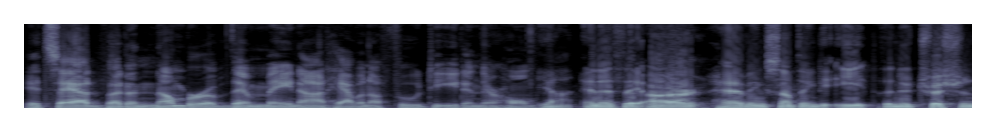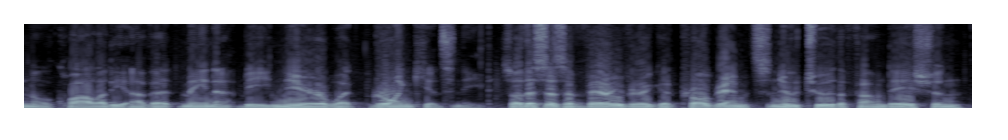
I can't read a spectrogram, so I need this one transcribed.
it's sad, but a number of them may not have enough food to eat in their home. Yeah, and if they are having something to eat, the nutritional quality of it may not be near what growing kids need. So this is a very, very good program. It's new to the foundation,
